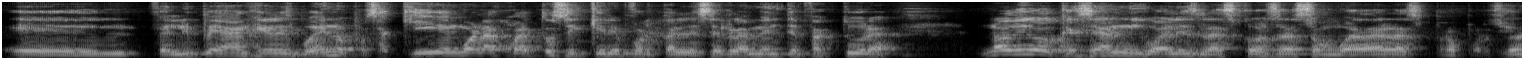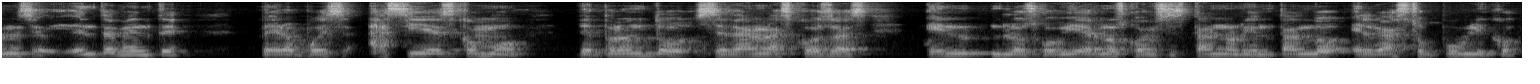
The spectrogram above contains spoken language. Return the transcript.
el Felipe Ángeles, bueno, pues aquí en Guanajuato se quiere fortalecer la mente factura. No digo que sean iguales las cosas, son guardadas las proporciones, evidentemente, pero pues así es como de pronto se dan las cosas en los gobiernos cuando se están orientando el gasto público.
